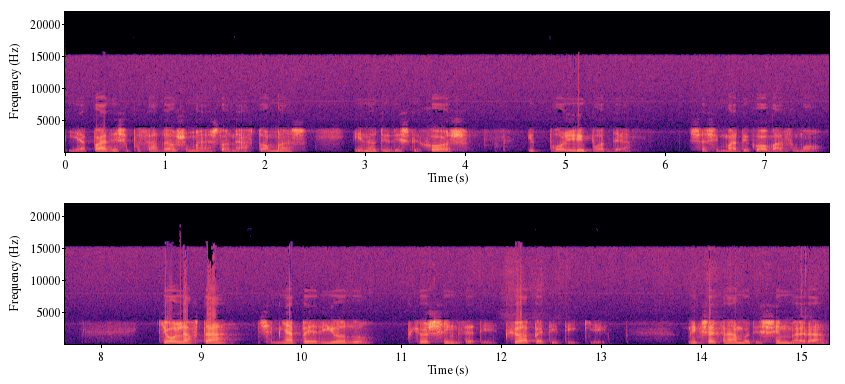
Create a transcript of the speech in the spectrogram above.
Η απάντηση που θα δώσουμε στον εαυτό μας είναι ότι δυστυχώς υπολείπονται σε σημαντικό βαθμό και όλα αυτά σε μια περίοδο πιο σύνθετη, πιο απαιτητική. Μην ξεχνάμε ότι σήμερα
